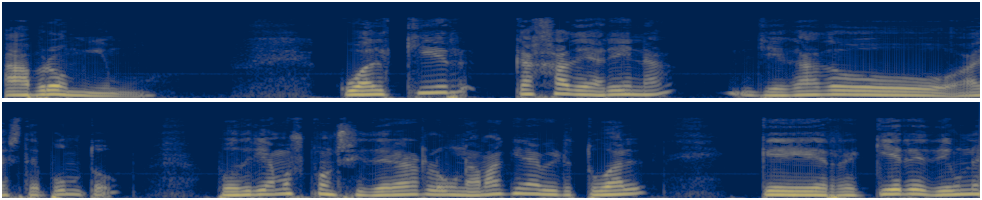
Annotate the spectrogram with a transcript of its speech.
a Bromium. Cualquier caja de arena llegado a este punto podríamos considerarlo una máquina virtual que requiere de un,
